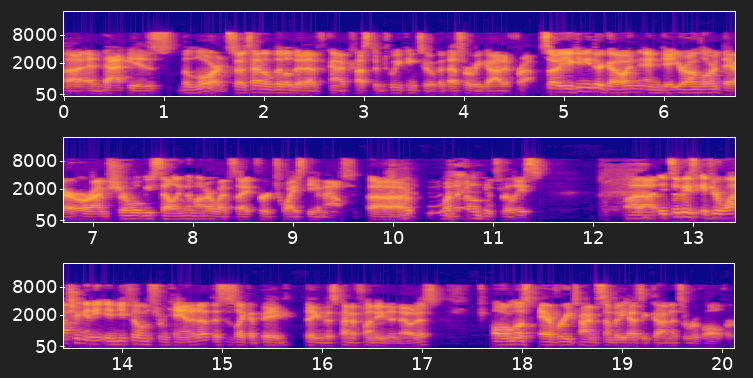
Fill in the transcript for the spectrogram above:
Uh, and that is the Lord. So it's had a little bit of kind of custom tweaking to it, but that's where we got it from. So you can either go and, and get your own Lord there, or I'm sure we'll be selling them on our website for twice the amount uh, when the film gets released. But uh, it's amazing. If you're watching any indie films from Canada, this is like a big thing that's kind of funny to notice. Almost every time somebody has a gun, it's a revolver,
